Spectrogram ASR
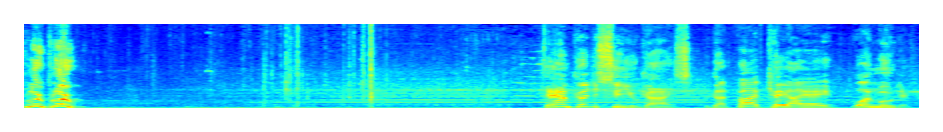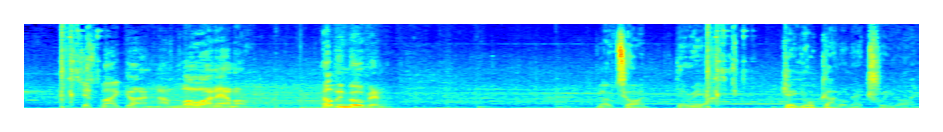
Blue, blue! Damn good to see you guys. We got five KIA, one wounded. It's just my gun, and I'm low on ammo. Help me move him. No time. They're here. Get your gun on that tree line.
